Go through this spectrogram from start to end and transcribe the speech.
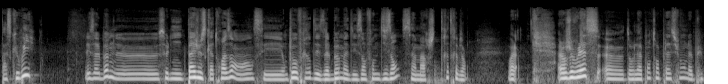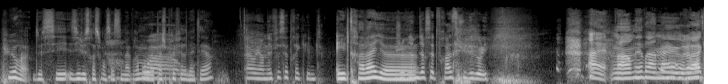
Parce que oui, Les albums ne se limitent pas jusqu'à 3 ans. hein. C'est, on peut offrir des albums à des enfants de 10 ans, ça marche très très bien. Voilà. Alors je vous laisse euh, dans la contemplation la plus pure de ces illustrations. Ça, c'est ma- vraiment ma page préférée de la Terre. Ah oui, en effet, c'est très Klimt. Et il travaille. euh, Je viens de dire cette phrase, je suis désolée. Ah ouais, non, mais vraiment, Ouais, on vraiment voit que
